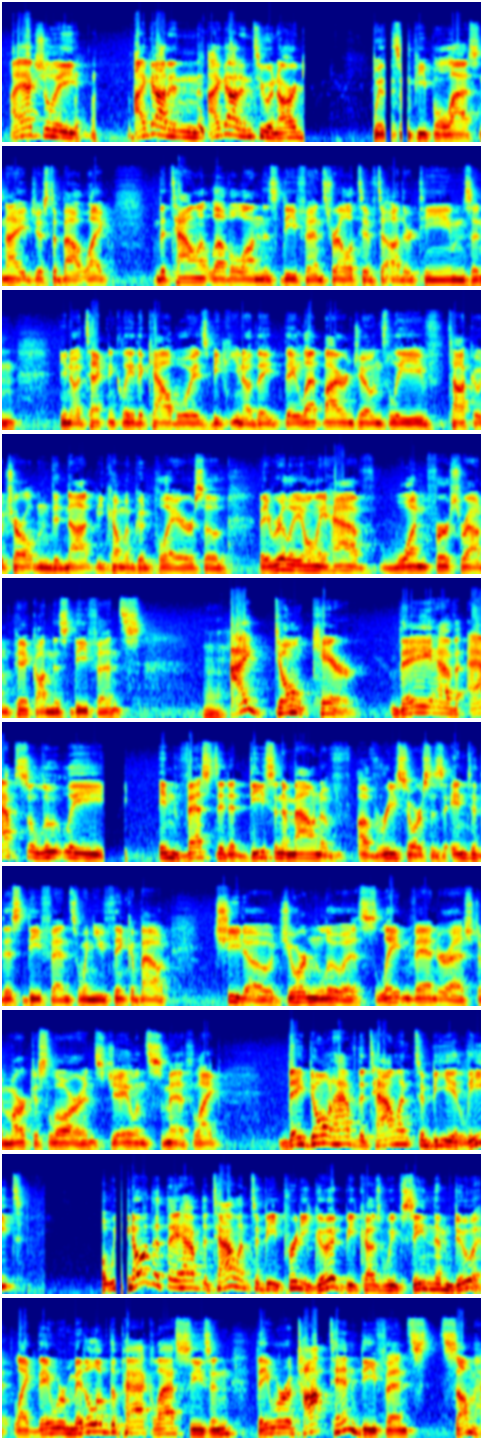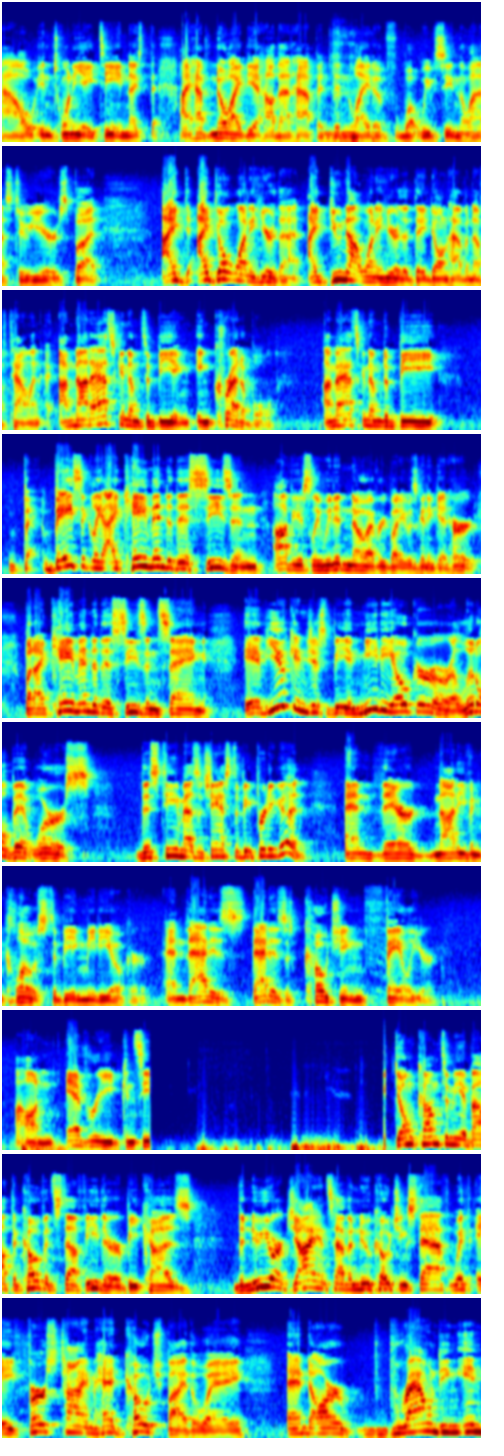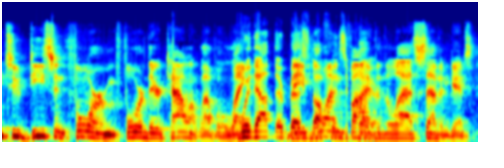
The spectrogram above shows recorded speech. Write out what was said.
I actually I got in I got into an argument with some people last night just about like the talent level on this defense relative to other teams. And you know technically the Cowboys be, you know they they let Byron Jones leave. Taco Charlton did not become a good player. So they really only have one first round pick on this defense. Hmm. I don't care. They have absolutely invested a decent amount of, of resources into this defense when you think about Chido, Jourdan Lewis, Leighton Vander Esch, Demarcus Lawrence, Jaylon Smith. Like, they don't have the talent to be elite, but we know that they have the talent to be pretty good because we've seen them do it. Like, they were middle of the pack last season. They were a top 10 defense somehow in 2018. I, I have no idea how that happened in light of what we've seen the last two years. But I, I don't want to hear that. I do not want to hear that they don't have enough talent. I'm not asking them to be incredible. I'm asking them to be basically I came into this season obviously we didn't know everybody was going to get hurt but I came into this season saying if you can just be mediocre or a little bit worse this team has a chance to be pretty good. And they're not even close to being mediocre. And that is that is a coaching failure on every conceivable don't come to me about the covid stuff either because the New York Giants have a new coaching staff with a first time head coach, by the way, and are rounding into decent form for their talent level. Like without their best they've won five player. of the last seven games.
